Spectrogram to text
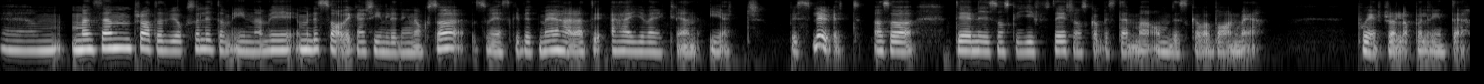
Ehm, men sen pratade vi också lite om innan vi, men det sa vi kanske i inledningen också, som vi har skrivit med här, att det är ju verkligen ert beslut. Alltså det är ni som ska gifta er som ska bestämma om det ska vara barn med på ert bröllop eller inte.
